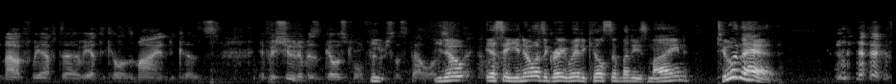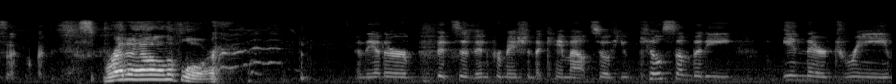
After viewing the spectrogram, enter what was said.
enough. We have to we have to kill his mind because if we shoot him, his ghost will finish the spell. Or You know, something. yeah, so you know what's a great way to kill somebody's mind? Two in the head. exactly. Spread it out on the floor. And the other bits of information that came out. So if you kill somebody in their dream,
